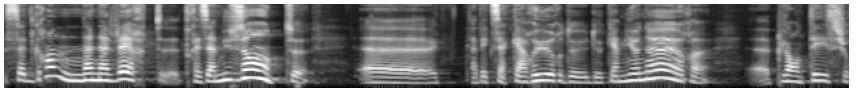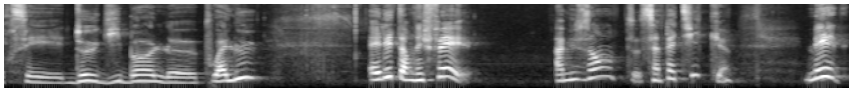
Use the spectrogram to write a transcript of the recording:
cette grande nana verte très amusante, euh, avec sa carrure de, camionneur, plantée sur ses deux guiboles poilus, elle est en effet amusante, sympathique, mais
